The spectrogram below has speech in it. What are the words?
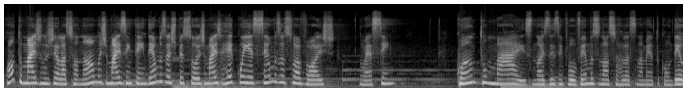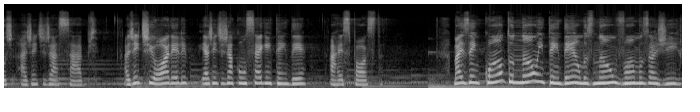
quanto mais nos relacionamos, mais entendemos as pessoas, mais reconhecemos a sua voz, não é assim? quanto mais nós desenvolvemos o nosso relacionamento com Deus, a gente já sabe. A gente ora ele, e a gente já consegue entender a resposta. Mas enquanto não entendemos, não vamos agir.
